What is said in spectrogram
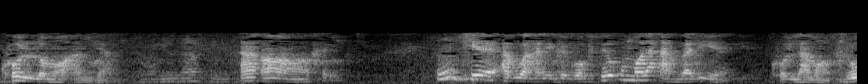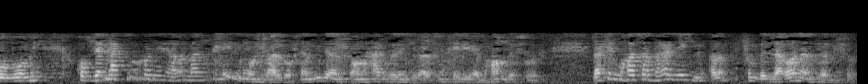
کل ما امکن. آه خیلی. اون که ابو حنیفه گفته اون مال اولیه کل ما دومی خب دقت می‌کنید الان من خیلی مجمل گفتم می‌دونم شما هر دارین که براتون خیلی ابهام باشه لیکن می‌خواستم فقط یک چون به زبان زیادی شد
